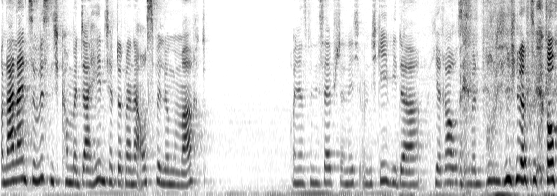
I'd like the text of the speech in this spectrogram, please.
und allein zu wissen, ich komme dahin, ich habe dort meine Ausbildung gemacht und jetzt bin ich selbstständig und ich gehe wieder hier raus und bin froh, nicht wieder zu kommen.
